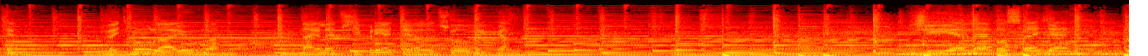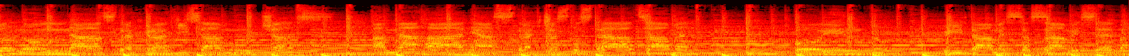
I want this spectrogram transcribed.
ťa, veď volajú ma najlepší priateľ človeka. Žijeme vo svete, plnom nástrach kráti samú čas a naháňa strach, často strácame pointu. Pýtame sa sami seba,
